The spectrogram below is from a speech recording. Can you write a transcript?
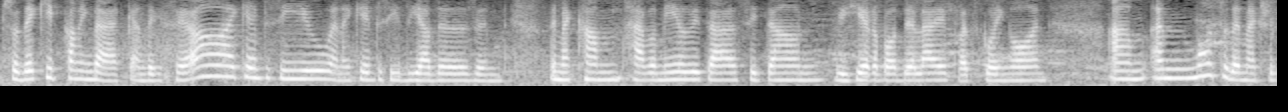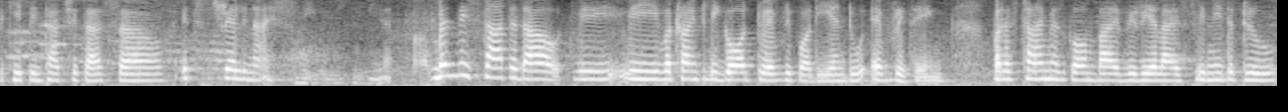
So they keep coming back and they say, Oh, I came to see you and I came to see the others. And they might come have a meal with us, sit down, we hear about their life, what's going on. Um, and most of them actually keep in touch with us, so it's really nice. Yeah. When we started out, we, we were trying to be God to everybody and do everything. But as time has gone by, we realized we needed to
